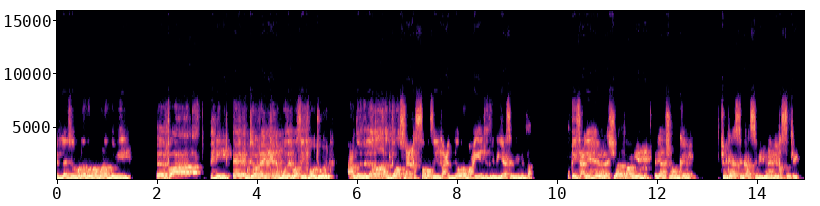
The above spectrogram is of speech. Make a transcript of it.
اللجنة المنظمه والمنظمين، فهني مجرد هاي كنموذج بسيط موجود عن طريق اللقطات أقدر أصنع قصة بسيطة عن دورة معينة تدريبية على سبيل المثال. وقيس عليها في الأشياء الثانية اللي أنا شنو ممكن شنو ممكن أستفيد منها في قصتي.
